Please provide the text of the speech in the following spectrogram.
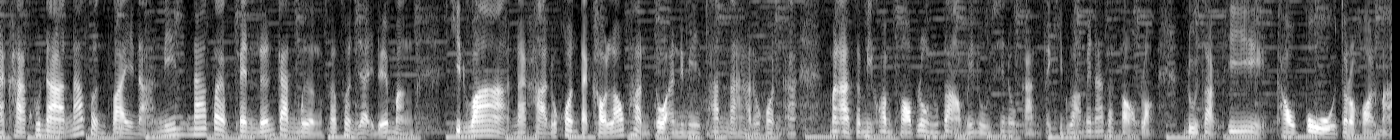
นะคะคุณนาน่าสนใจนะนี่น่าจะเป็นเรื่องการเมืองซะส่วนใหญ่ด้วยมั้งคิดว่านะคะทุกคนแต่เขาเล่าผ่านตัวแอนิเมชันนะคะทุกคนอะมันอาจจะมีความซอฟต์ลงหรือเปล่าไม่รู้เช่นเดียวกัน แต่คิดว่าไม่น่าจะซอฟต์หรอกดูจากที่เขาปูตัวละครมา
